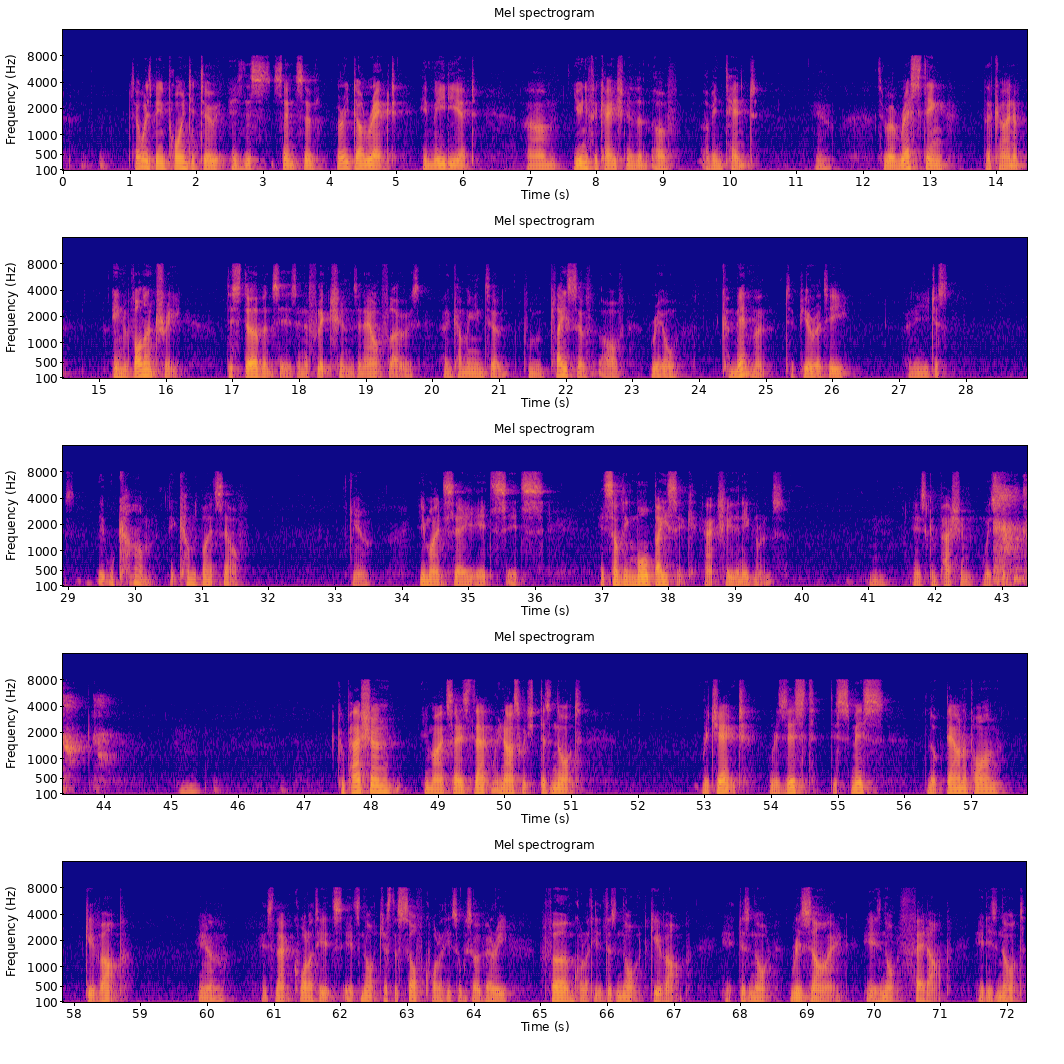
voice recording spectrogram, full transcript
So what is being pointed to is this sense of very direct, immediate um, unification of, the, of, of intent. You know, through arresting the kind of involuntary disturbances and afflictions and outflows and coming into from a place of, of real commitment to purity. And then you just it will come. It comes by itself. You know you might say it's it's it's something more basic actually than ignorance. Mm. Is compassion wisdom mm. compassion you might say is that in us which does not reject resist dismiss look down upon, give up. You know, it's that quality. It's it's not just a soft quality. It's also a very firm quality. It does not give up. It does not resign. It is not fed up. It is not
